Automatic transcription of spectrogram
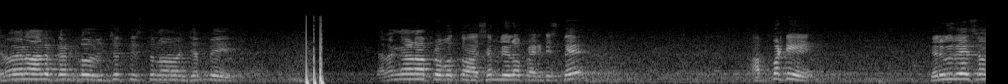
ఇరవై నాలుగు గంటలు విద్యుత్ ఇస్తున్నామని చెప్పి తెలంగాణ ప్రభుత్వం అసెంబ్లీలో ప్రకటిస్తే అప్పటి తెలుగుదేశం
